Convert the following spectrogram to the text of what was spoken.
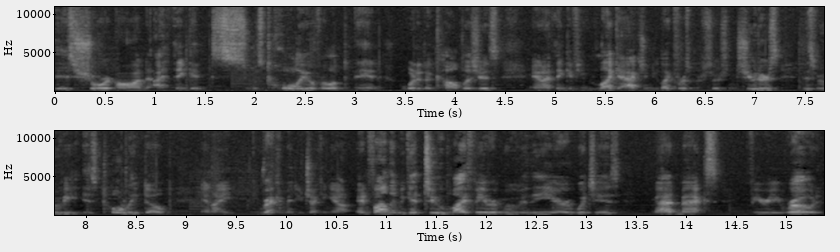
is short on, I think it was totally overlooked in what it accomplishes. And I think if you like action, you like first-person shooters, this movie is totally dope, and I recommend you checking out. And finally, we get to my favorite movie of the year, which is Mad Max Fury Road.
